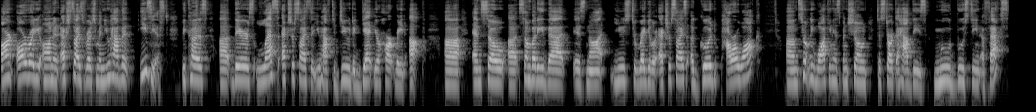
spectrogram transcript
aren't already on an exercise regimen, you have it easiest because uh, there's less exercise that you have to do to get your heart rate up. Uh, and so, uh, somebody that is not used to regular exercise, a good power walk. Um, certainly, walking has been shown to start to have these mood boosting effects.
